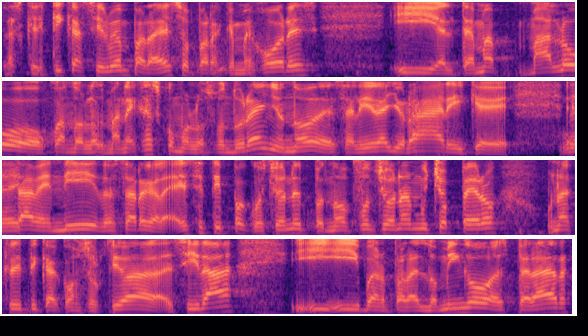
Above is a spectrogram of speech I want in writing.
las críticas sirven para eso, para que mejores. Y el tema malo cuando las manejas como los hondureños, ¿no? De salir a llorar y que está vendido, está regalado. Ese tipo de cuestiones, pues no funcionan mucho, pero una crítica constructiva sí da y, bueno, para el domingo esperar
